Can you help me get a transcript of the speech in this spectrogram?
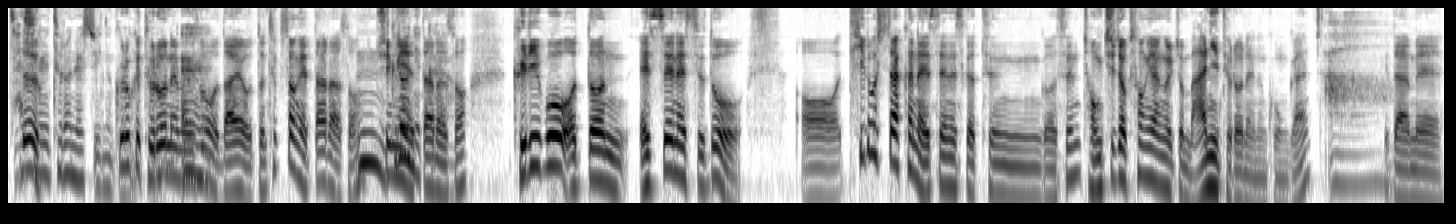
자신을 드러낼 수 있는 네. 그렇게 거예요. 드러내면서 나의 어떤 특성에 따라서 음, 취미에 그러니까요. 따라서 그리고 어떤 SNS도 어, T로 시작하는 SNS 같은 것은 정치적 성향을 좀 많이 드러내는 공간. 아, 그다음에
